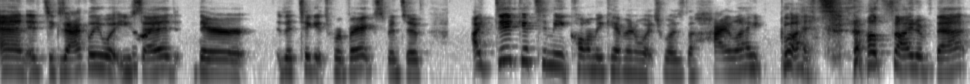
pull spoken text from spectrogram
and it's exactly what you said. There, the tickets were very expensive. I did get to meet Call Me Kevin, which was the highlight, but outside of that,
